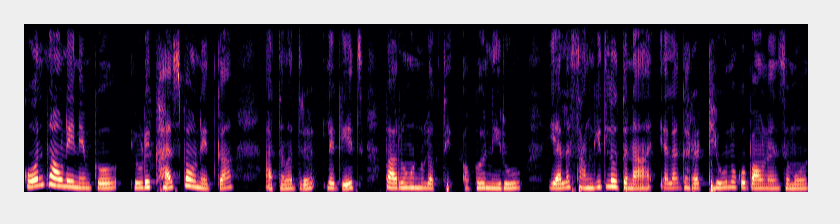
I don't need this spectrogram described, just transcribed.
कोण पाहुणे नेमकं? एवढे खास पाहुणे आहेत का? आता मात्र लगेच पारू म्हणू लागते. अगं नीरू याला सांगितलं होतं ना याला घरात ठेवू नको पाहुण्यांसमोर.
